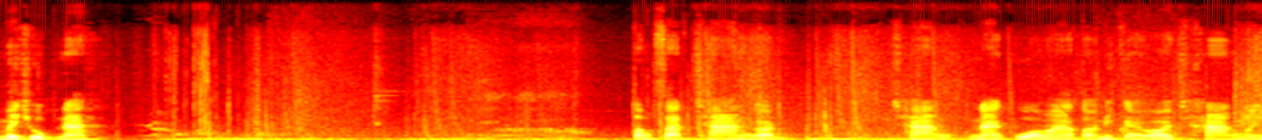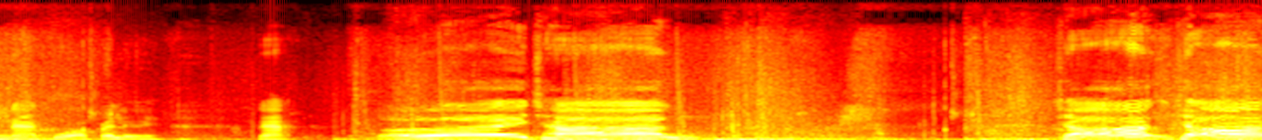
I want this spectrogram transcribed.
ไม่ชุบนะ ต้องซัดช้างก่อน ช้างน่ากลัวมากตอนนี้กลายว่าช้างแม่งน่ากลัวไปเลย นะ เอ้ยช้างช้างช้าง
